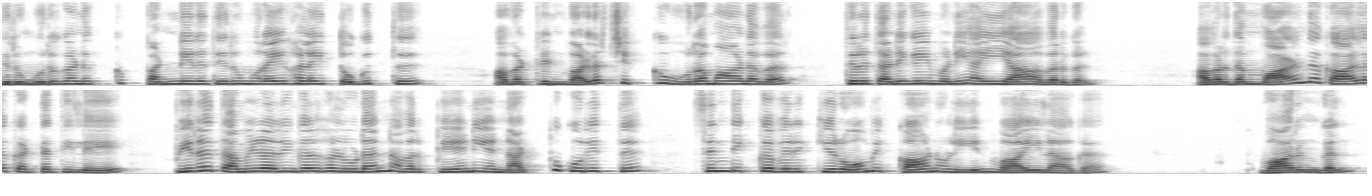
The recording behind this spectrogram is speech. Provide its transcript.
திருமுருகனுக்கு பன்னிரு திருமுறைகளை தொகுத்து அவற்றின் வளர்ச்சிக்கு உரமானவர் திரு தணிகைமணி ஐயா அவர்கள். அவர்தம் வாழ்ந்த காலகட்டத்திலே பிற தமிழறிஞர்களுடன் அவர் பேணிய நட்பு குறித்து சிந்திக்கவிருக்கிறோம் இக்காணொளியின் வாயிலாக. வாருங்கள்.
